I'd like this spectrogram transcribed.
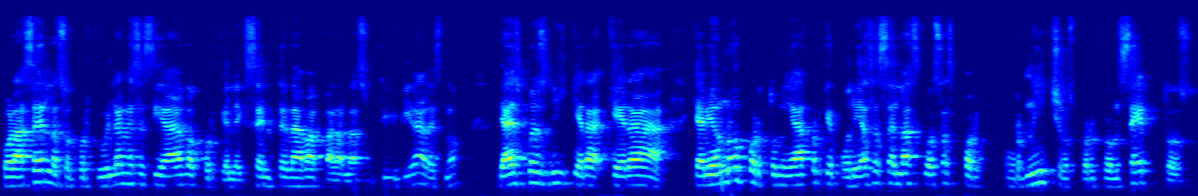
por hacerlas o porque hubiera la necesidad o porque el Excel te daba para las utilidades, ¿no? Ya después vi que, era, que, era, que había una oportunidad porque podías hacer las cosas por, por nichos, por conceptos,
